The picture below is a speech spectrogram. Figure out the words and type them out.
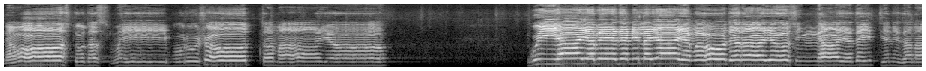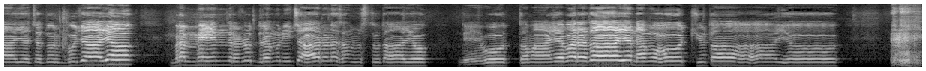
नमोऽस्तु तस्मै पुरुषोत्तमाय। गुह्याय वेदनिलयाय महोदराय सिंहाय दैत्यनिधनाय चतुर्भुजाय ब्रह्मेन्द्ररुद्रमुनिचारणसंस्तुताय देवोत्तमाय वरदाय नमोच्युताय।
